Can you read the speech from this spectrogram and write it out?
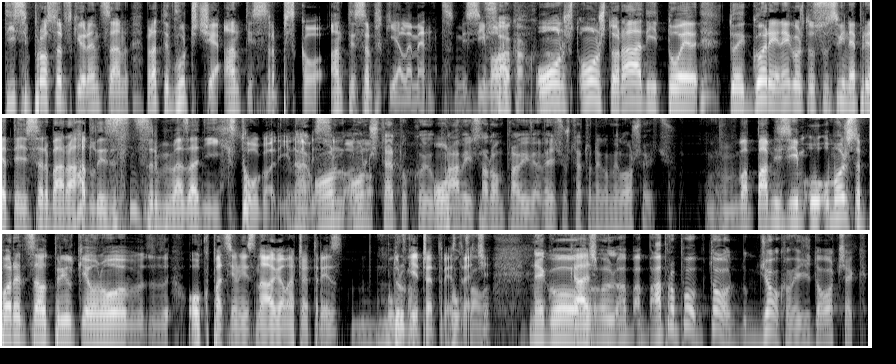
ti si prosrpski orijentisan, brate, Vučić je antisrpsko, antisrpski element. Mislim, ono, on, što, on što radi, to je, to je gore nego što su svi neprijatelji Srba radili s Srbima zadnjih 100 godina. Ne, mislim, on, ono. on štetu koju on- pravi, sad on pravi veću štetu nego Milošević. Pa, pa mislim, u, u- može se porediti sa otprilike ono, okupacijonim snagama 40, druge 43. Bukvalno. Nego, Kaži. apropo to, Đoković, doček,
